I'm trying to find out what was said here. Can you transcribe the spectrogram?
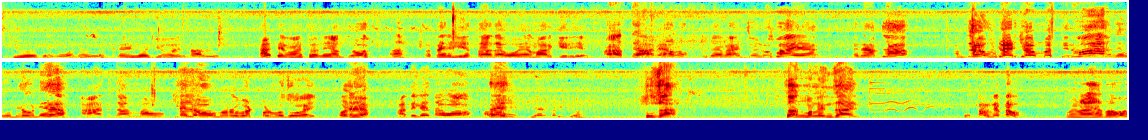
કયો કે ઓર્ડર લખાઈ ન ગયો હોય સારું. હાથે વાંચો વાંધો નહીં આમ તો હા. અત્યારે લેતા જ આવો અમાર ઘીરે. હા આવે હાલો. બધા વાત જોઈને છે. અને આમ તો આમ તો ઉડાડજો આમ મસ્તી નું અરે ઉડે ઉડે. આ ગામમાં હું કેજો હોઉં મારો વટ પડવો જોઈએ વડે. હાથે લેતા આવો. એ. ફેર પડી ગયો. તું જા. જાનમાં લઈને જાય. લેતા લેતા. પણ આયા થાવો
